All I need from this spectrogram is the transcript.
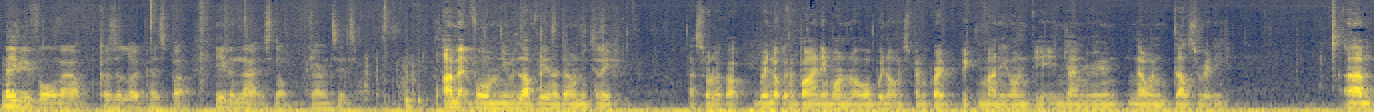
Maybe Vorm out because of Lopez, but even that is not guaranteed. I met Vorm and he was lovely, and I don't want him to leave. That's all I got. We're not going to buy anyone, or we're not going to spend great big money on in January. No one does really. Um,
